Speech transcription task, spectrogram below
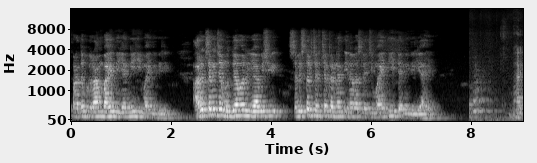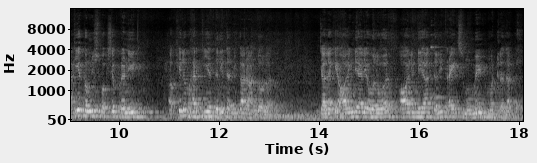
प्राध्यापक राम बाहेती यांनी ही माहिती दिली. आरक्षणाच्या मुद्द्यावर याविषयी सविस्तर चर्चा करण्यात येणार असल्याची माहिती त्यांनी दिली आहे. भारतीय कम्युनिस्ट पक्ष प्रणित अखिल भारतीय दलित अधिकार आंदोलन ज्याला की ऑल इंडिया लेवलवर all India Dalit rights movement म्हटलं जातं.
